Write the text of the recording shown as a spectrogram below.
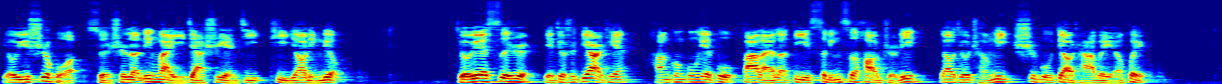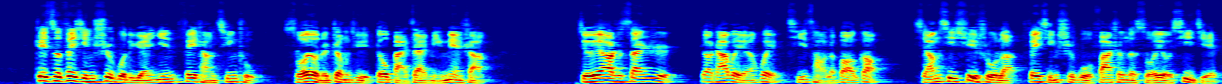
由于失火损失了另外一架试验机 T 幺零六。九月四日，也就是第二天，航空工业部发来了第四零四号指令，要求成立事故调查委员会。这次飞行事故的原因非常清楚。所有的证据都摆在明面上。九月二十三日，调查委员会起草了报告，详细叙述了飞行事故发生的所有细节。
